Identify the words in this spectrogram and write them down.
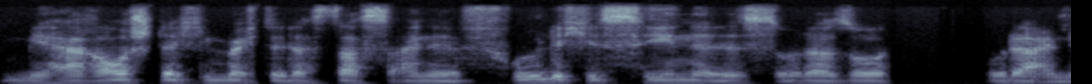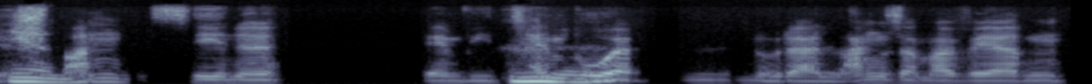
mir herausstechen möchte, dass das eine fröhliche Szene ist oder so oder eine Ja. spannende Szene, irgendwie Tempo Mhm. erhöhen oder langsamer werden.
